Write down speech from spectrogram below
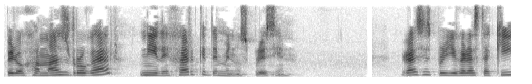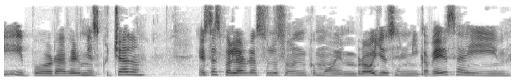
pero jamás rogar ni dejar que te menosprecien. Gracias por llegar hasta aquí y por haberme escuchado. Estas palabras solo son como embrollos en mi cabeza y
